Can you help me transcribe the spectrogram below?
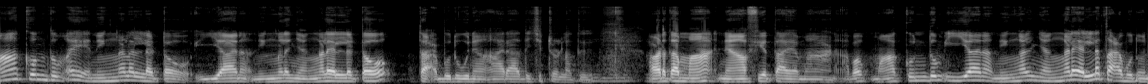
മാക്കുന്തും ഏ നിങ്ങളല്ലട്ടോ ഇയാന നിങ്ങൾ ഞങ്ങളല്ലട്ടോ തബുദൂന ആരാധിച്ചിട്ടുള്ളത്. അവിടുത്തെ മാ നാഫിയത്തായ മാ ആണ്. അപ്പം മാക്കുന്തും ഇയാന നിങ്ങൾ ഞങ്ങളെ അല്ല താബുദൂന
